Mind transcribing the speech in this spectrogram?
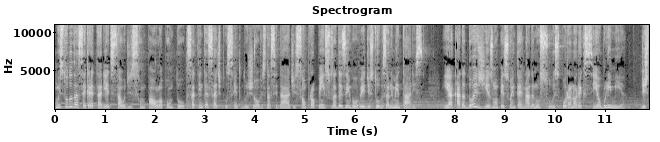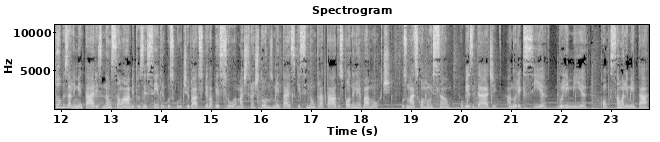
Um estudo da Secretaria de Saúde de São Paulo apontou que 77% dos jovens da cidade são propensos a desenvolver distúrbios alimentares, e a cada dois dias uma pessoa internada no SUS por anorexia ou bulimia. Distúrbios alimentares não são hábitos excêntricos cultivados pela pessoa, mas transtornos mentais que, se não tratados, podem levar à morte. Os mais comuns são obesidade, anorexia, bulimia, compulsão alimentar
